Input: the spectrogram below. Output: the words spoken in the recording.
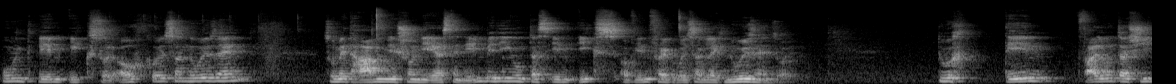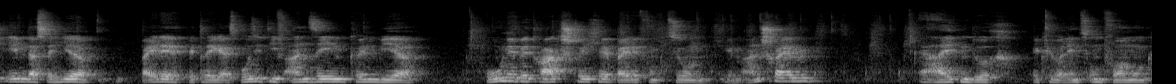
und eben x soll auch größer 0 sein. Somit haben wir schon die erste Nebenbedingung, dass eben x auf jeden Fall größer gleich 0 sein soll. Durch den Fallunterschied eben, dass wir hier beide Beträge als positiv ansehen, können wir ohne Betragsstriche beide Funktionen eben anschreiben, erhalten durch Äquivalenzumformung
